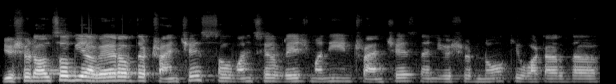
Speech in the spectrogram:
You should also be aware of the tranches. So once you have raised money in tranches, then you should know what are the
